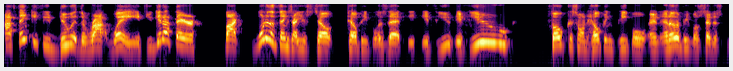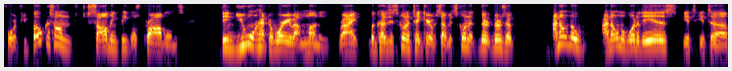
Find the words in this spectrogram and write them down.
I think if you do it the right way, if you get out there, like one of the things I used to tell tell people is that if you if you focus on helping people, and, and other people have said this before, if you focus on solving people's problems, then you won't have to worry about money, right? Because it's going to take care of itself. It's going to there, there's a I don't know I don't know what it is. It's it's a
